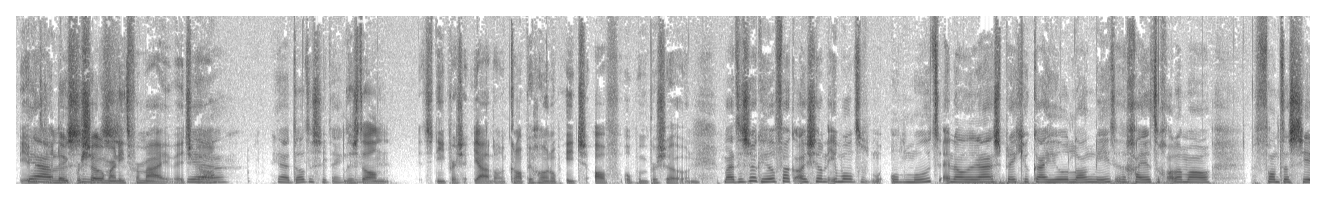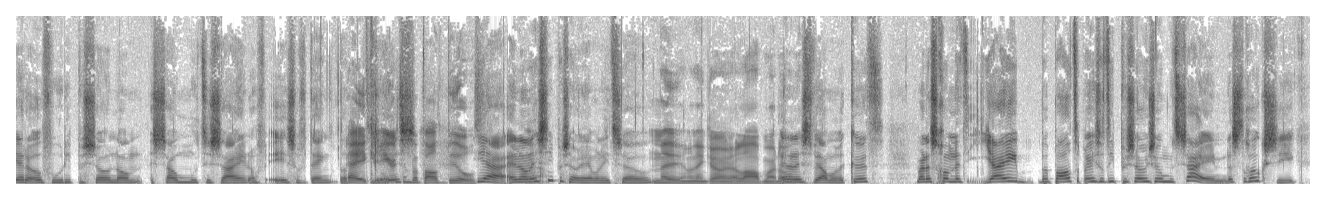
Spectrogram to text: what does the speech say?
je Ja, bent een leuk persoon, maar niet voor mij, weet je wel. ja. dat is het, denk Dus ik. dan, het is niet per se, ja, dan knap je gewoon op iets af, op een persoon. Maar het is ook heel vaak als je dan iemand ontmoet en dan daarna spreek je elkaar heel lang niet. En dan ga je toch allemaal fantaseren over hoe die persoon dan zou moeten zijn of is of denkt dat ja, je creëert een bepaald beeld. Ja, en dan Ja. is die persoon helemaal niet zo. Nee, en dan denk je, oh ja, laat maar dan. En dan is het wel allemaal weer kut. Maar dat is gewoon net, jij bepaalt opeens dat die persoon zo moet zijn. Dat is toch ook ziek?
